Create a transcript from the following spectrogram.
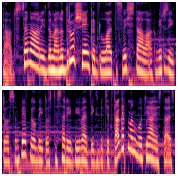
tādu scenāriju. Es domāju, nu droši vien, kad lai tas viss tālāk virzītos un piepildītos, tas arī bija vajadzīgs. Bet, ja tagad man būtu jāiestājas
